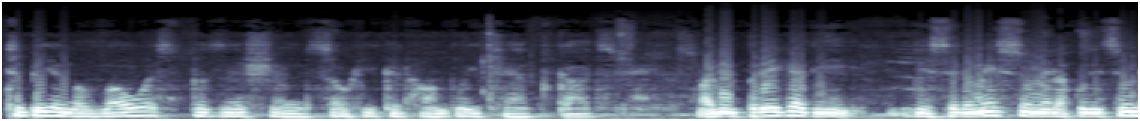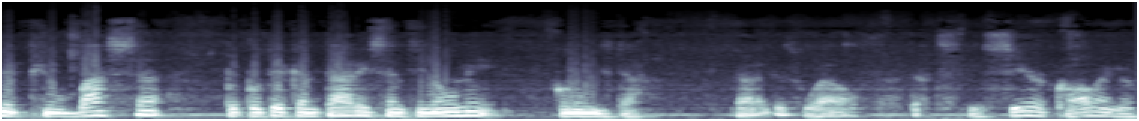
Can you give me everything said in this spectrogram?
to be in the lowest position so he could humbly chant God's names. ma lui prega di, di essere messo nella posizione più bassa per poter cantare i santi nomi con umiltà. That is wealth. That's sincere calling of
